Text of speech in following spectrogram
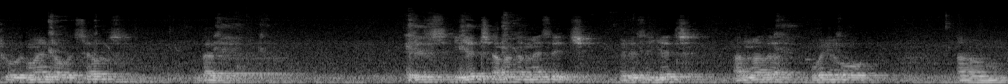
to remind ourselves that it is yet another message, it is yet another way of um,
